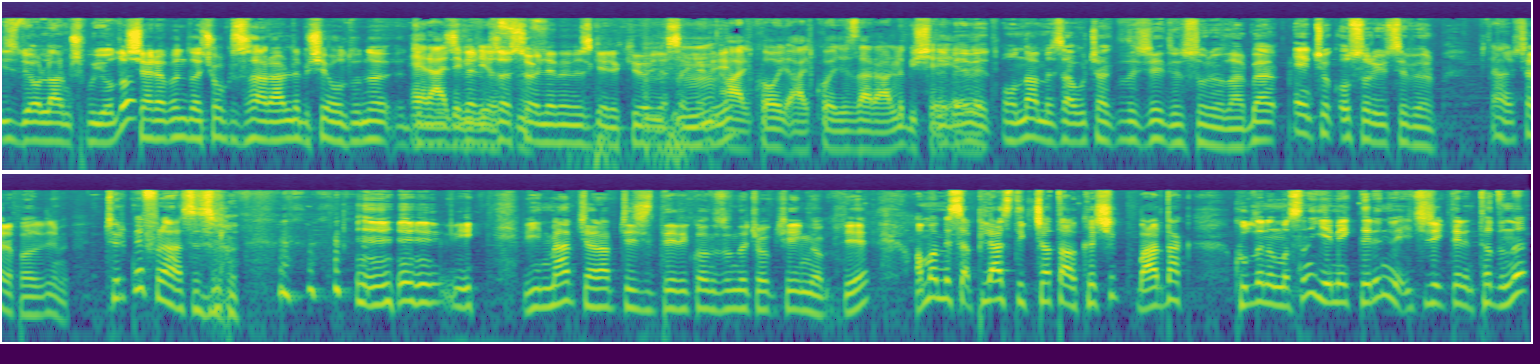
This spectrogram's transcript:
izliyorlarmış bu yolu. Şarabın da çok zararlı bir şey olduğunu dinleyicilerimize söylememiz gerekiyor yasa gereği. alkol, alkol zararlı bir şey. Evet. evet. Ondan mesela uçakta da şey diye soruyorlar. Ben en çok o soruyu seviyorum. Tane şarap alabilir miyim? Türk mü Fransız mı? Bilmem şarap çeşitleri konusunda çok şeyim yok diye. Ama mesela plastik, çatal, kaşık, bardak kullanılmasını yemeklerin ve içeceklerin tadını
